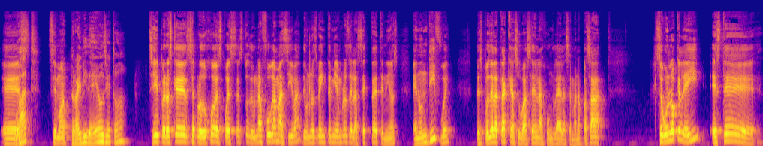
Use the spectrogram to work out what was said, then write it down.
Es- What? Simón. Pero hay videos y hay todo. Sí, pero es que se produjo después esto de una fuga masiva de unos 20 miembros de la secta detenidos en un DIF, güey, después del ataque a su base en la jungla de la semana pasada. Según lo que leí, este,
